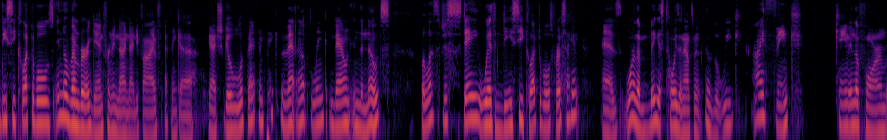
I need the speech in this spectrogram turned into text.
DC Collectibles in November again for nine ninety five. I think uh, you guys should go look that and pick that up. Link down in the notes. But let's just stay with DC Collectibles for a second, as one of the biggest toys announcement of the week, I think, came in the form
